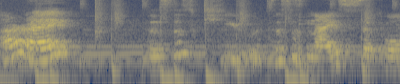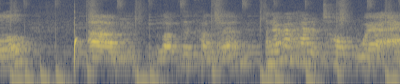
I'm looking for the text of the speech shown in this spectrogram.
alright. This is cute. This is nice, simple. Um, love the color. I've never had a top where I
